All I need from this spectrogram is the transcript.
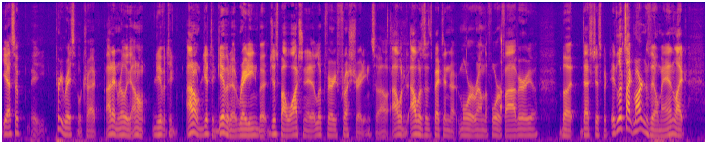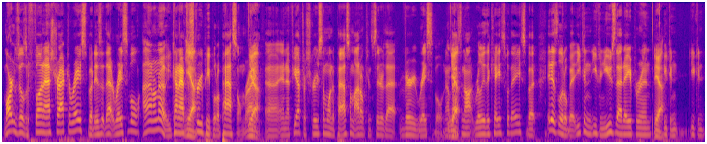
yeah. So uh, pretty raceable track. I didn't really. I don't give it to. I don't get to give it a rating, but just by watching it, it looked very frustrating. So I, I would. I was expecting more around the four or five area, but that's just. It looks like Martinsville, man. Like. Martinsville's a fun ass track to race, but is it that raceable? I don't know. You kind of have to Yeah. screw people to pass them, right? Yeah. Uh, and if you have to screw someone to pass them, I don't consider that very raceable. Now Yeah. that's not really the case with Ace, but it is a little bit. You can you can use that apron. Yeah. You can you can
